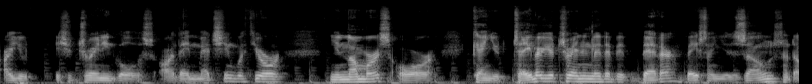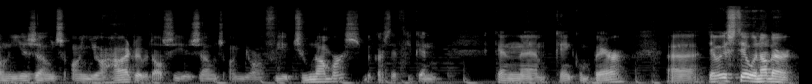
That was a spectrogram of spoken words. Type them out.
Are you is your training goals are they matching with your your numbers or can you tailor your training a little bit better based on your zones not only your zones on your heart rate but also your zones on your VO2 numbers? Because that you can can um, can compare uh, there is still another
